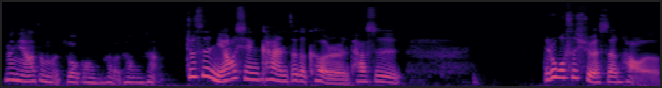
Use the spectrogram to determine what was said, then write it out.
那你要怎么做功课？通常就是你要先看这个客人他是，如果是学生好了，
